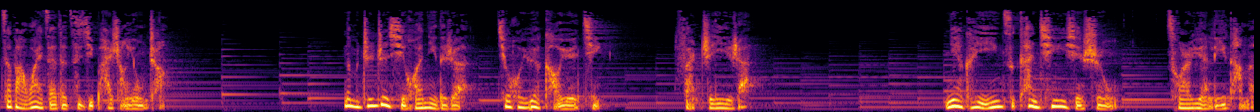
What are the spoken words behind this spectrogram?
则把外在的自己派上用场。那么，真正喜欢你的人就会越靠越近，反之亦然。你也可以因此看清一些事物，从而远离他们。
